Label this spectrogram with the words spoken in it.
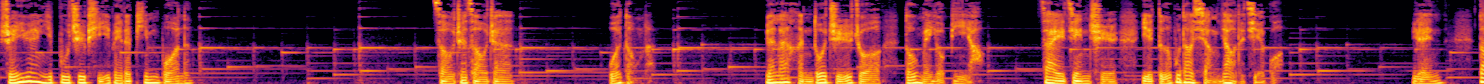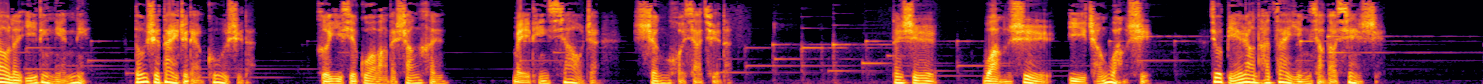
谁愿意不知疲惫的拼搏呢？走着走着，我懂了。原来很多执着都没有必要，再坚持也得不到想要的结果。人到了一定年龄，都是带着点故事的，和一些过往的伤痕，每天笑着生活下去的。但是，往事已成往事。就别让它再影响到现实。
